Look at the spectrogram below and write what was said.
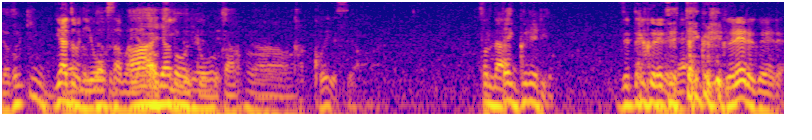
宿金宿に王様、宿キング君でしょ。かうんかっこいいですよ。そんな、絶対グレるよ絶対グレるね。絶対グレるグレるグレる。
